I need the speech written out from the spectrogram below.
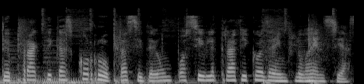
de prácticas corruptas y de un posible tráfico de influencias.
